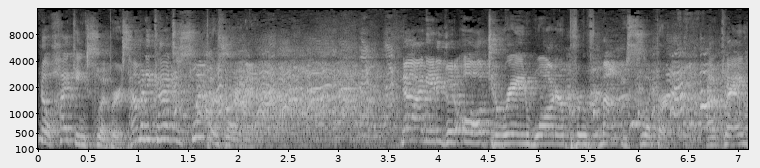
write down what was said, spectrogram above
No, hiking slippers. How many kinds of slippers are there? now I need a good all-terrain, waterproof mountain slipper, okay?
